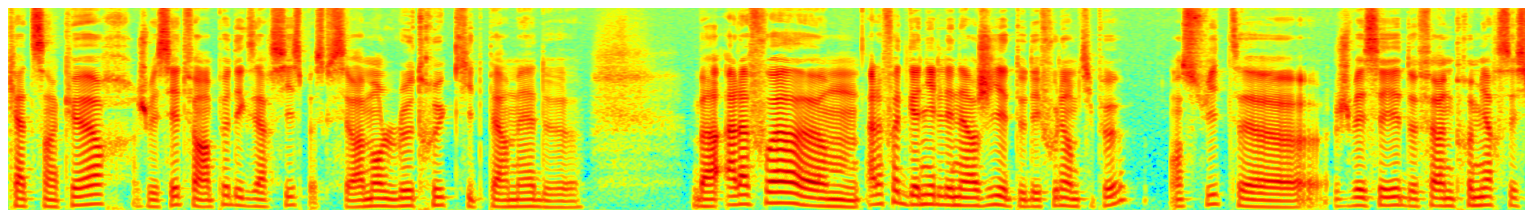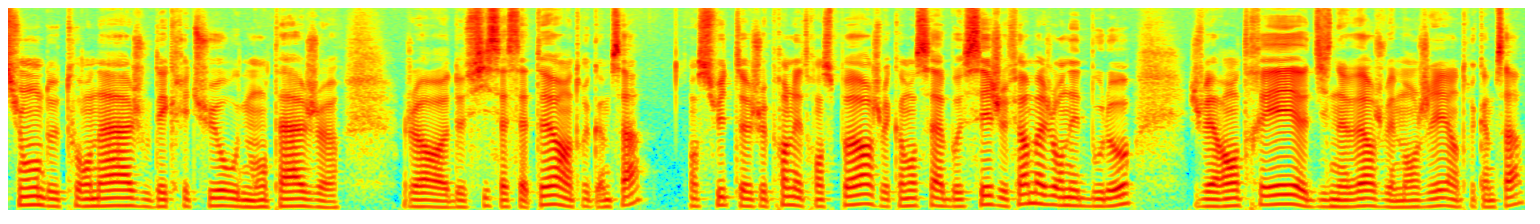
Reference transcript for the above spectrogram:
4-5 euh, heures. Je vais essayer de faire un peu d'exercice parce que c'est vraiment le truc qui te permet de. Bah, à, la fois, euh, à la fois de gagner de l'énergie et de te défouler un petit peu. Ensuite, euh, je vais essayer de faire une première session de tournage ou d'écriture ou de montage, genre de 6 à 7 heures, un truc comme ça. Ensuite, je vais prendre les transports, je vais commencer à bosser, je vais faire ma journée de boulot, je vais rentrer, 19h, je vais manger, un truc comme ça.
